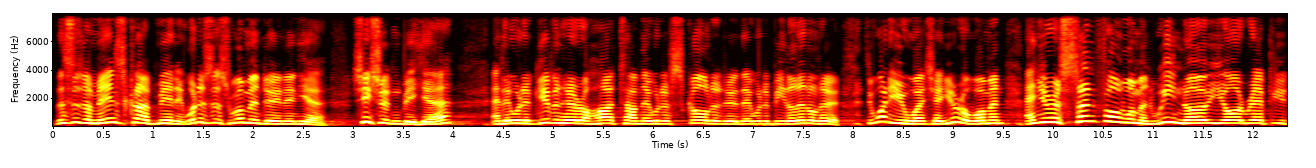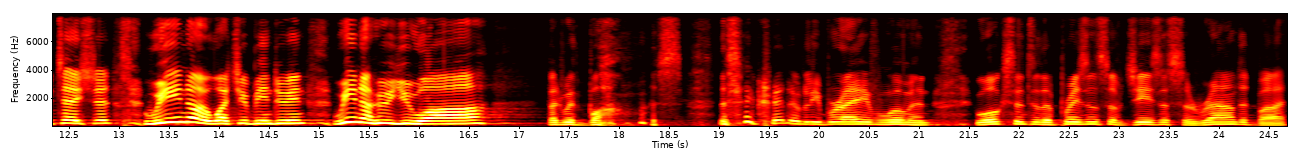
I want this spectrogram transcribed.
This is a men's club meeting. What is this woman doing in here? She shouldn't be here. And they would have given her a hard time. They would have scolded her. They would have belittled her. So what do you want here? You're a woman and you're a sinful woman. We know your reputation. We know what you've been doing. We know who you are. But with boldness, this incredibly brave woman walks into the presence of Jesus surrounded by,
